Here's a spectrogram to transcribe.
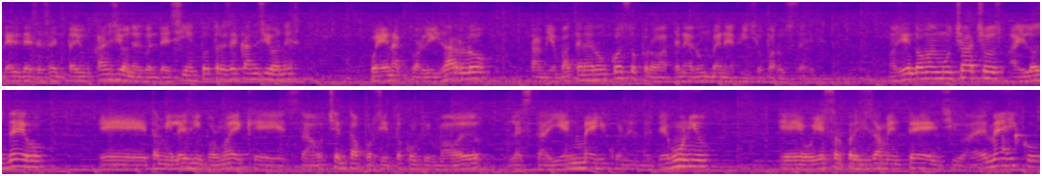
del de 61 canciones o el de 113 canciones, pueden actualizarlo. También va a tener un costo, pero va a tener un beneficio para ustedes. No siendo más muchachos, ahí los dejo. Eh, también les informo de que está 80% confirmado la estadía en México en el mes de junio. Eh, voy a estar precisamente en Ciudad de México.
